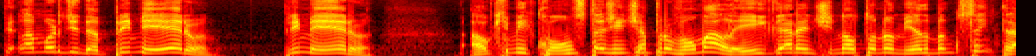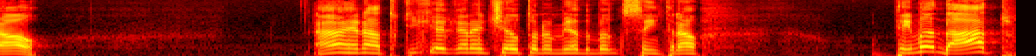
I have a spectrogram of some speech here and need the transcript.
Pelo amor de Deus. Primeiro, primeiro, ao que me consta, a gente aprovou uma lei garantindo a autonomia do Banco Central. Ah, Renato, o que que é garantir a autonomia do Banco Central? Tem mandato.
